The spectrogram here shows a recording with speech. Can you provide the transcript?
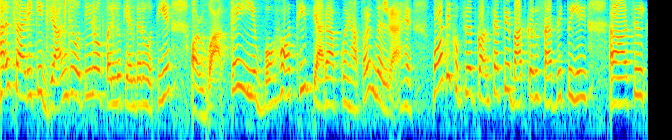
हर साड़ी की जान जो होती है, वो पल्लू के अंदर होती है। और वाकई ये बहुत ही प्यारा आपको यहाँ पर मिल रहा है। बहुत ही खूबसूरत कॉन्सेप्ट है। बात करूँ फैब्रिक तो ये सिल्क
